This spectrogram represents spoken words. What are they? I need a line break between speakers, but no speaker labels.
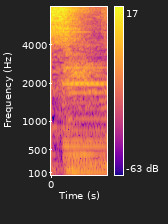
see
